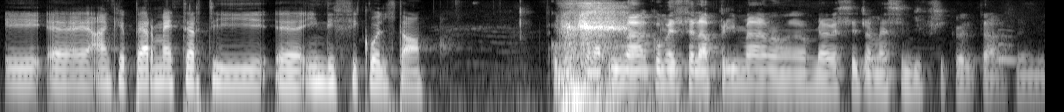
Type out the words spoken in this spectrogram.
e eh, anche per metterti eh, in difficoltà. Come se la prima, come se la prima non mi avesse già messo in difficoltà. quindi.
